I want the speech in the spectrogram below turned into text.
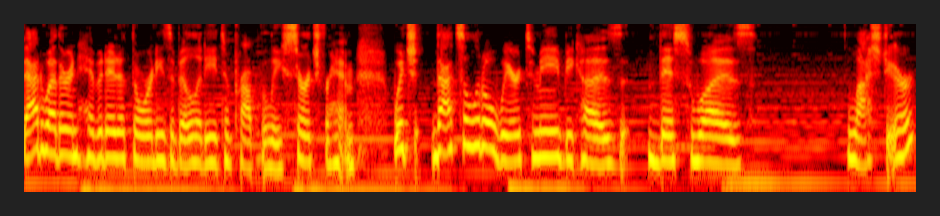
Bad weather inhibited authorities' ability to properly search for him, which that's a little weird to me because this was last year.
